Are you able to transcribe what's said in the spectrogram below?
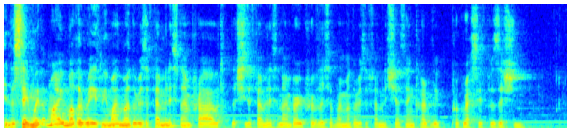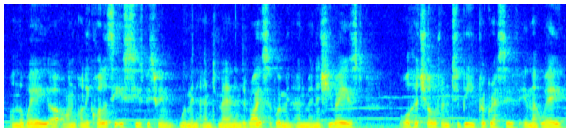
in the same way that my mother raised me, my mother is a feminist, and I'm proud that she's a feminist and I'm very privileged that my mother is a feminist. She has an incredibly progressive position on the way, uh, on, on equality issues between women and men and the rights of women and men and she raised all her children to be progressive in that way.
